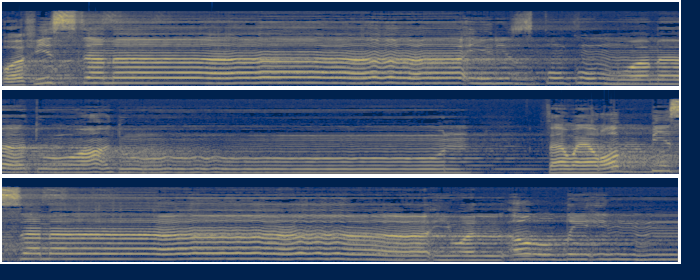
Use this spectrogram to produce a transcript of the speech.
وفي السماء رزقكم وما توعدون فورب السماء والأرض إنه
